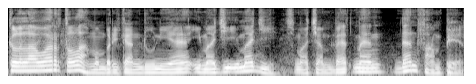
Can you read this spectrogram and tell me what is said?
Kelelawar telah memberikan dunia imaji-imaji semacam Batman dan vampir.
